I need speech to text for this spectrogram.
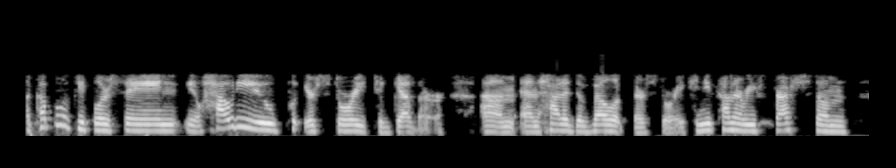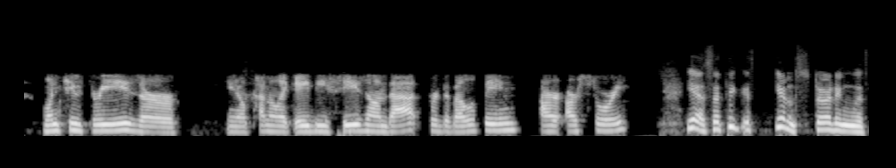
a couple of people are saying, you know, how do you put your story together um, and how to develop their story? Can you kind of refresh some one, two, threes or, you know, kind of like ABCs on that for developing our, our story? Yes, I think it's again starting with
